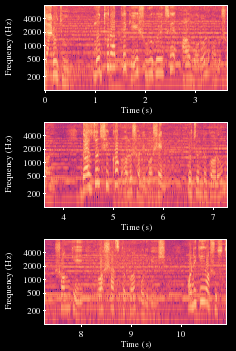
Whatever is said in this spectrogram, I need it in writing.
তেরো জুন, মধ্যরাত থেকে শুরু হয়েছে আমরণ অনশন। দশজন শিক্ষক অনশনে বসেন। প্রচণ্ড গরম, সঙ্গে অস্বাস্থ্যকর পরিবেশ। অনেকেই অসুস্থ।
